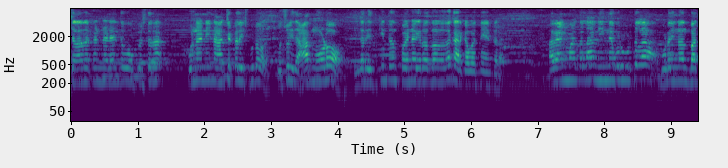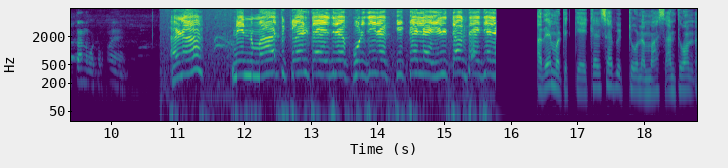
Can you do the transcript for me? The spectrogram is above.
ಚೆನ್ನಾದ ಕನ್ನಡ ಅಂತ ಒಪ್ಪಿಸ್ತಾರ? ಪುನಃ ನೀನ್ ಆಚೆ ಕಳಿಸ್ಬಿಟ್ಟು ಕುಸು ಇದು ಯಾರು ನೋಡೋ? ಇಲ್ಲಾರ ಇದಕ್ಕಿಂತ ಫೈನ್ ಆಗಿರೋದು ಅನ್ನೋದ ಕರ್ಕೊಬತ್ನಿ ಅಂತಾರ. ಅವ ಹೆಂಗ್ ಮಾಡ್ತಲ್ಲ? ನಿನ್ನೆ ಬರ್ಬಿಡ್ತಲ್ಲ? ಬುಡ ಇನ್ನೊಂದ್ ಬತ್ತ ಅಂದ್ಬಿಟ್ಟು. ಅಣ್ಣ ನಿನ್ ಮಾತು ಕೇಳ್ತಾ ಇದ್ರೆ ಕುಡ್ದಿರ ಕಿಕ್ಕೆಲ್ಲ ಇಳ್ತಾ ಇದೆಯಲ್ಲ. ಅದೇ ಮಟ್ಟಕ್ಕೆ ಕೆಲಸ ಬಿಟ್ಟು ನಮ್ಮ ಸಂತವನ್ನ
